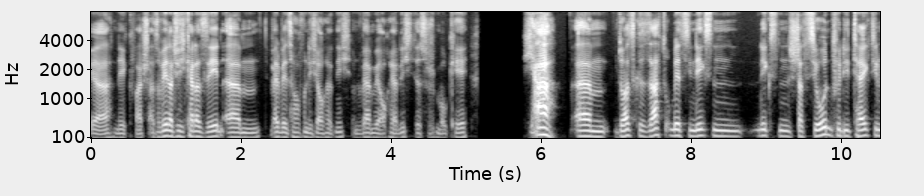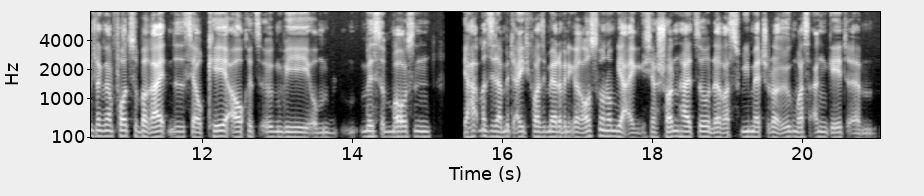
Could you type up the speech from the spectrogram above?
Ja, nee, Quatsch. Also will natürlich keiner sehen, ähm, werden wir jetzt hoffentlich auch nicht und werden wir auch ja nicht, das ist schon mal okay. Ja, ähm, du hast gesagt, um jetzt die nächsten, nächsten Stationen für die Tag-Teams langsam vorzubereiten, das ist ja okay, auch jetzt irgendwie um Miss und Mausen, ja, hat man sie damit eigentlich quasi mehr oder weniger rausgenommen? Ja, eigentlich ja schon halt so, ne, was Rematch oder irgendwas angeht. Ähm,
